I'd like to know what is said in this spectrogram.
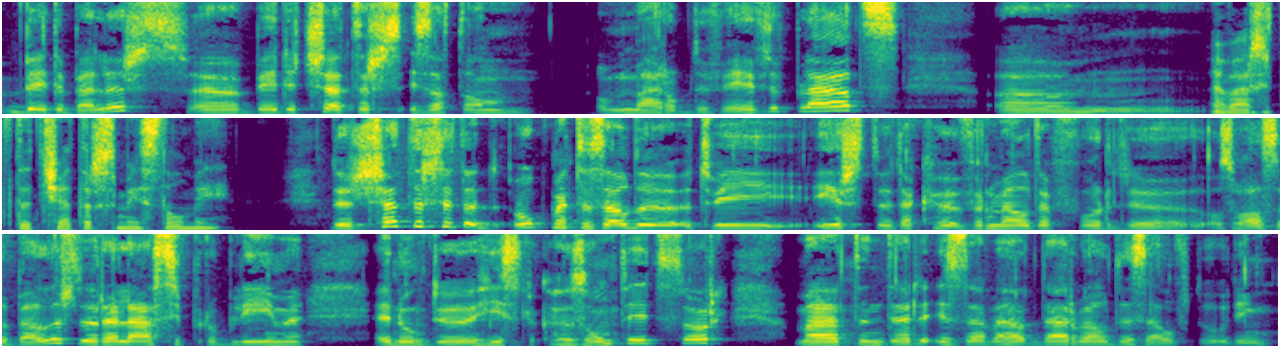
bij de bellers. Uh, bij de chatters is dat dan maar op de vijfde plaats. En waar zitten de chatters meestal mee? De chatters zitten ook met dezelfde twee eerste dat ik vermeld heb voor de, zoals de bellers, de relatieproblemen en ook de geestelijke gezondheidszorg. Maar ten derde is dat wel, daar wel de zelfdoding.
